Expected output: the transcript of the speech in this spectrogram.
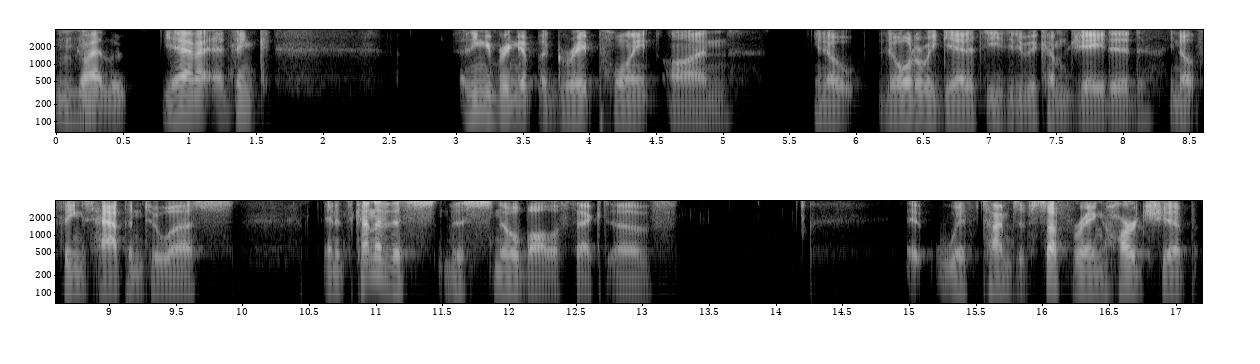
Mhm. Go ahead, Luke. Yeah, and I think I think you bring up a great point on, you know, the older we get, it's easy to become jaded. You know, things happen to us, and it's kind of this this snowball effect of it, with times of suffering, hardship,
